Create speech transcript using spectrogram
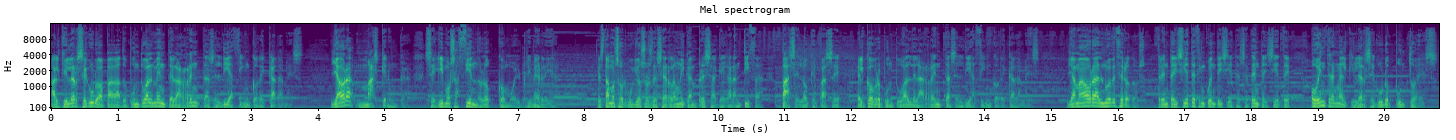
Alquiler Seguro ha pagado puntualmente las rentas el día 5 de cada mes. Y ahora, más que nunca, seguimos haciéndolo como el primer día. Estamos orgullosos de ser la única empresa que garantiza, pase lo que pase, el cobro puntual de las rentas el día 5 de cada mes. Llama ahora al 902 37 57 77 o entra en alquilerseguro.es.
